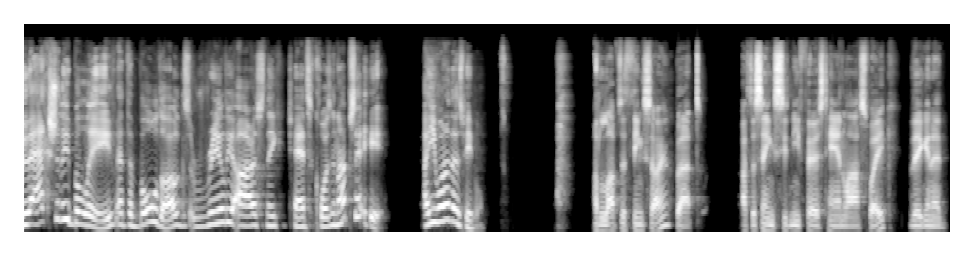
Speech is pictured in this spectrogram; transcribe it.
who actually believe that the Bulldogs really are a sneaky chance of causing an upset here. Are you one of those people? I'd love to think so, but after seeing Sydney firsthand last week, they're gonna.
